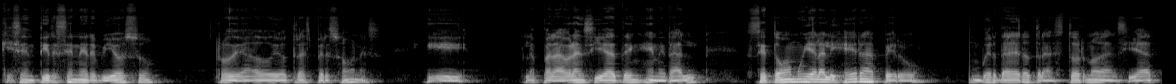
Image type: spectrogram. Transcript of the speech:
que sentirse nervioso rodeado de otras personas. Y la palabra ansiedad en general se toma muy a la ligera, pero un verdadero trastorno de ansiedad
